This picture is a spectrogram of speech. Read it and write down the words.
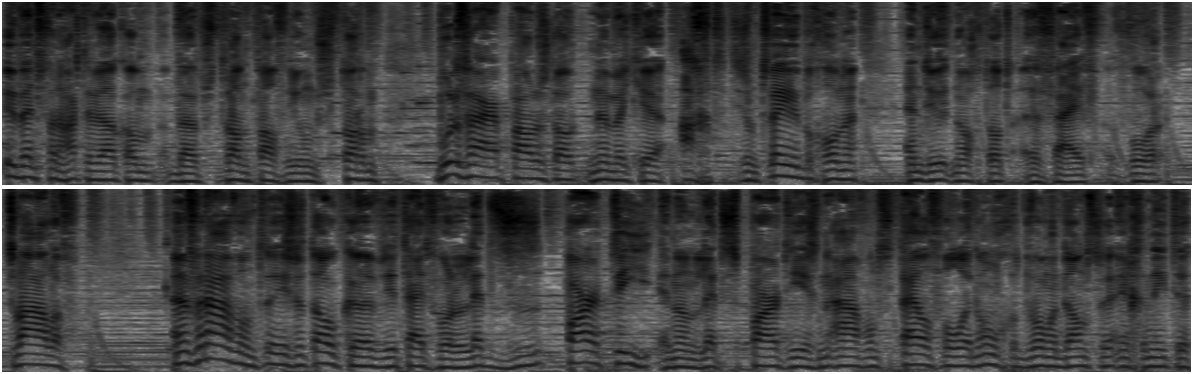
u bent van harte welkom... op strandpaviljoen Storm, Boulevard Paulusloot nummertje 8. Het is om 2 uur begonnen en duurt nog tot 5 voor 12. En vanavond is het ook eh, weer tijd voor Let's Party. En dan Let's Party is een avond stijlvol en ongedwongen dansen en genieten...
